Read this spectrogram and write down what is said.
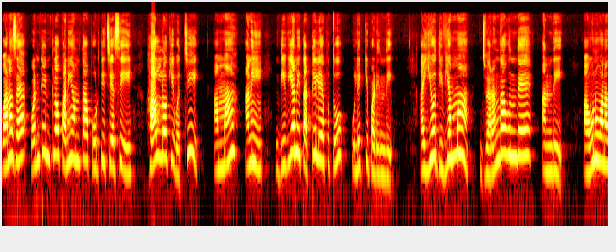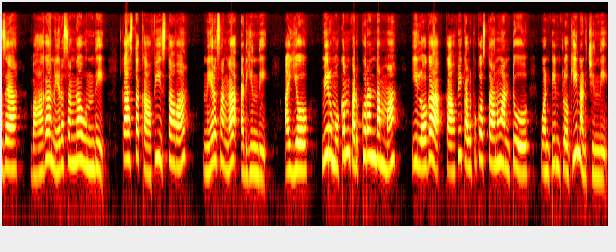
వనజ వంటింట్లో పని అంతా పూర్తి చేసి హాల్లోకి వచ్చి అమ్మా అని దివ్యని తట్టి లేపుతూ ఉలిక్కిపడింది. అయ్యో దివ్యమ్మ జ్వరంగా ఉందే అంది. అవును వనజ బాగా నీరసంగా ఉంది. కాస్త కాఫీ ఇస్తావా? నీరసంగా అడిగింది. అయ్యో మీరు ముఖం కడుక్కురండమ్మా. ఈలోగా కాఫీ కలుపుకొస్తాను అంటూ వంటింట్లోకి నడిచింది.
